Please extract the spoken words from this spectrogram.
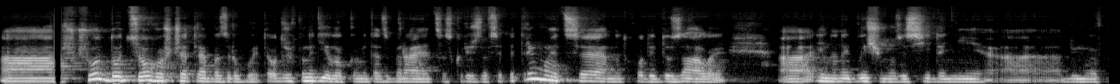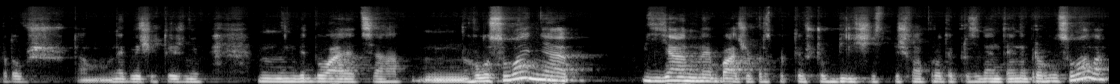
А що до цього ще треба зробити? Отже, в понеділок комітет збирається, скоріш за все, підтримує це, надходить до зали а, і на найближчому засіданні, а, думаю, впродовж там найближчих тижнів відбувається голосування. Я не бачу перспектив, що більшість пішла проти президента і не проголосувала.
